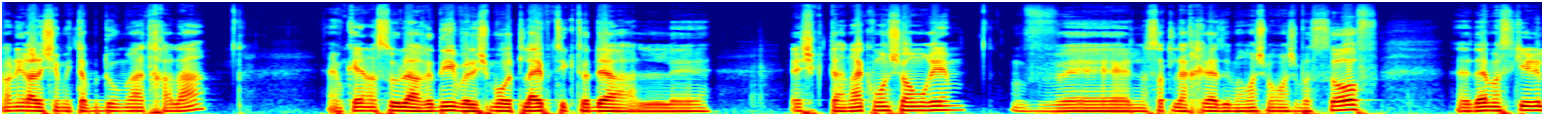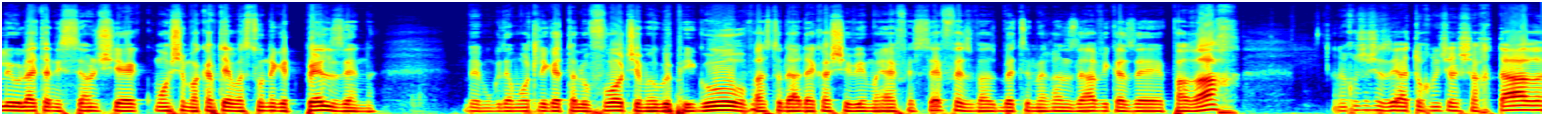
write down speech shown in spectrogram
לא נראה לי שהם יתאבדו מההתחלה. הם כן ינסו להרדים ולשמור את לייפציג, אתה יודע, על uh, אש קטנה, כמו שאומרים, ולנסות להכריע את זה ממש ממש בסוף. זה די מזכיר לי אולי את הניסיון שיהיה כמו שמכבי תל אביב עשו נגד פלזן במוקדמות ליגת אלופות, שהם היו בפיגור, ואז אתה יודע, דקה 70 היה 0-0, ואז בעצם ערן זהבי כזה פרח. אני חושב שזה יהיה התוכנית של שכתר.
